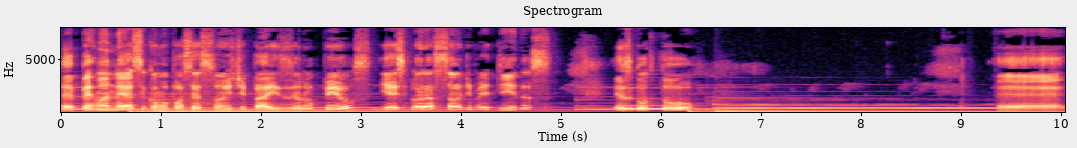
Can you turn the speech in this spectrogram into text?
é, permanece como possessões de países europeus e a exploração de medidas esgotou é,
